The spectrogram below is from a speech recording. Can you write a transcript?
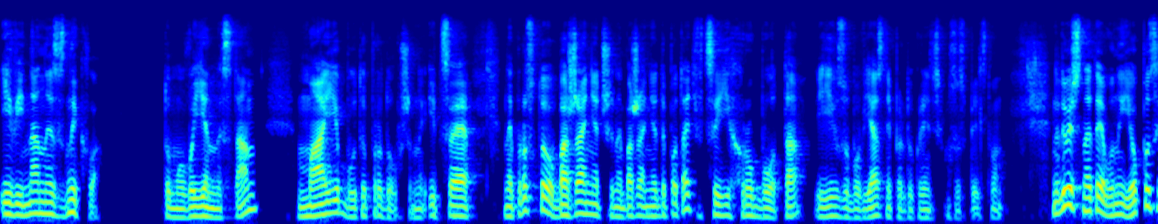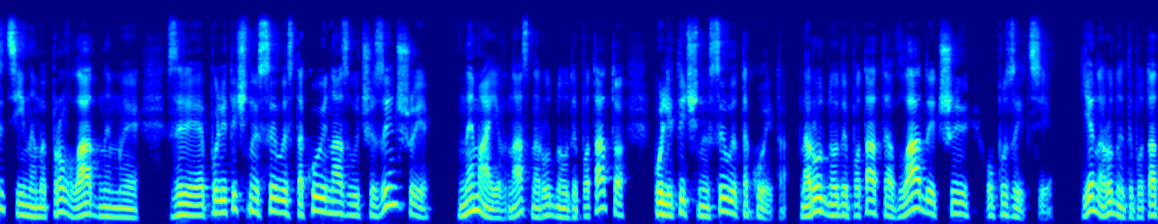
І війна не зникла. Тому воєнний стан має бути продовжений. І це не просто бажання чи небажання депутатів, це їх робота і їх зобов'язання перед українським суспільством. Не дивлячись на те, вони є опозиційними, провладними, з політичної сили з такою назвою чи з іншої. Немає в нас народного депутата політичної сили такої-то, народного депутата влади чи опозиції. Є народний депутат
